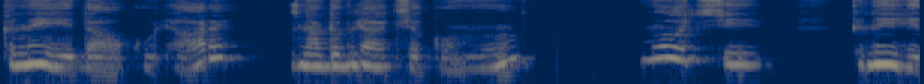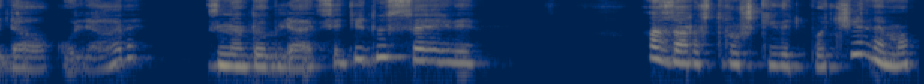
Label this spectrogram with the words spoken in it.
Книги та окуляри знадобляться кому? Молодці. Книги та окуляри знадобляться дідусеві. А зараз трошки відпочинемо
